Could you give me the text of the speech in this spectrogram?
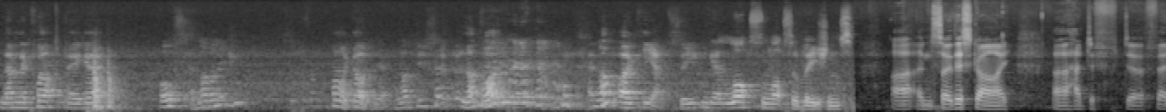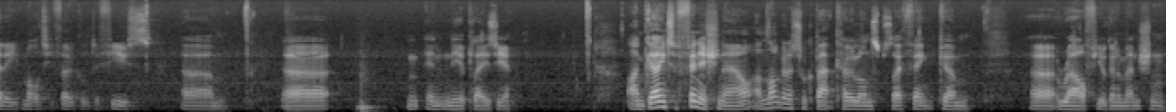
11 o'clock, there you go. Also, another lesion? Oh my god, yeah. Do you not what? not, like, yeah, so you can get lots and lots of lesions. Uh, and so this guy uh, had dif- fairly multifocal diffuse um, uh, neoplasia. I'm going to finish now. I'm not going to talk about colons because I think, um, uh, Ralph, you're going to mention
